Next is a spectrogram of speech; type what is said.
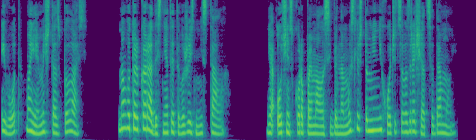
И вот моя мечта сбылась. Но вот только радостнее от этого жизни не стало. Я очень скоро поймала себя на мысли, что мне не хочется возвращаться домой.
